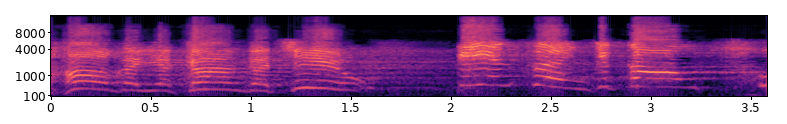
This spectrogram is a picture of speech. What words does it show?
好个也干个酒，变成一缸醋。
